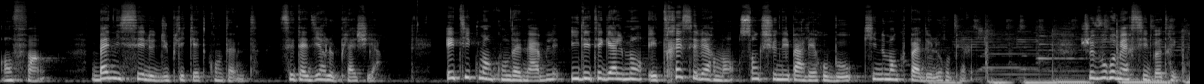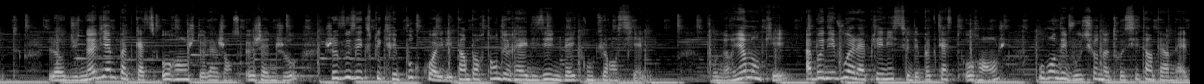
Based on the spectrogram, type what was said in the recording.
Enfin, bannissez le duplicate content, c'est-à-dire le plagiat. Éthiquement condamnable, il est également et très sévèrement sanctionné par les robots qui ne manquent pas de le repérer. Je vous remercie de votre écoute. Lors du 9e podcast Orange de l'agence Eugène Jo, je vous expliquerai pourquoi il est important de réaliser une veille concurrentielle. Pour ne rien manquer, abonnez-vous à la playlist des podcasts Orange ou rendez-vous sur notre site internet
